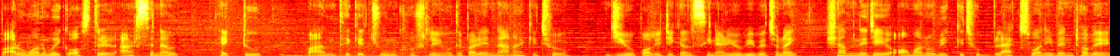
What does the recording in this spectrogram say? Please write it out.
পারমাণবিক অস্ত্রের আর্সেনাল, একটু পান থেকে চুন খসলেই হতে পারে নানা কিছু। জিও পলিটিক্যাল সিনারিও বিবেচনায় সামনে যে অমানবিক কিছু ব্ল্যাক সোয়ান ইভেন্ট হবে,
